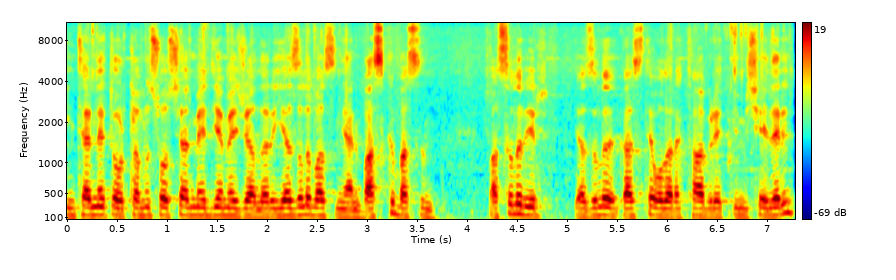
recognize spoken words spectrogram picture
İnternet ortamı, sosyal medya mecraları, yazılı basın yani baskı basın, basılı bir yazılı gazete olarak tabir ettiğim şeylerin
